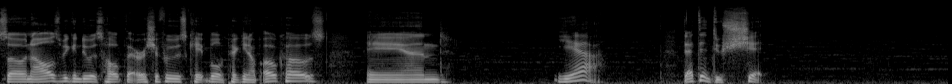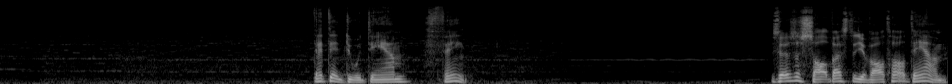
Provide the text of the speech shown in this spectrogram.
So now all we can do is hope that Urshifu is capable of picking up KOs, and yeah, that didn't do shit. That didn't do a damn thing. Is there a salt Vest of Yveltal? Damn.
